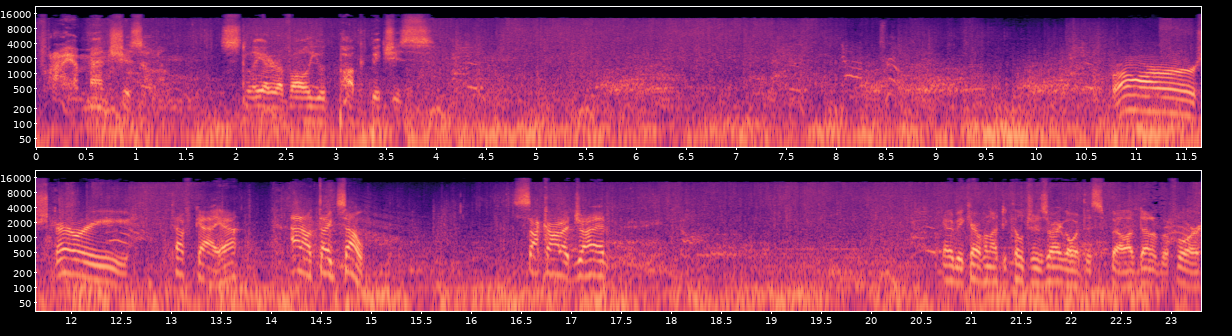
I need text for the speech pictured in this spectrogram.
For I am Manshizzle, slayer of all you puck bitches. Roar, scary. Tough guy, huh? I don't think so. Suck on it, giant. Gotta be careful not to kill J'zargo with this spell. I've done it before.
